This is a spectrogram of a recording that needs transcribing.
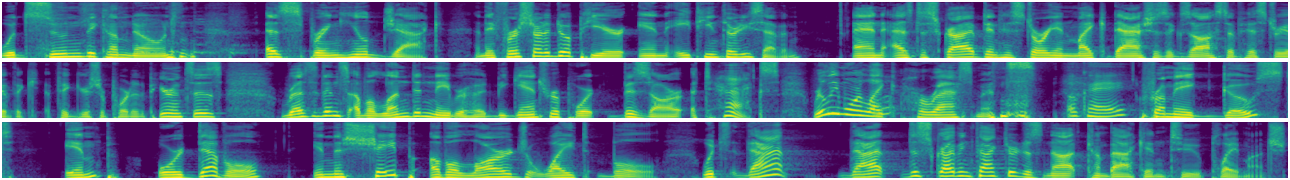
would soon become known as Spring-Heeled Jack, and they first started to appear in 1837. And as described in historian Mike Dash's exhaustive history of the figure's reported appearances, residents of a London neighborhood began to report bizarre attacks, really more like oh. harassments, Okay. from a ghost, imp, or devil in the shape of a large white bull, which that that describing factor does not come back into play much.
